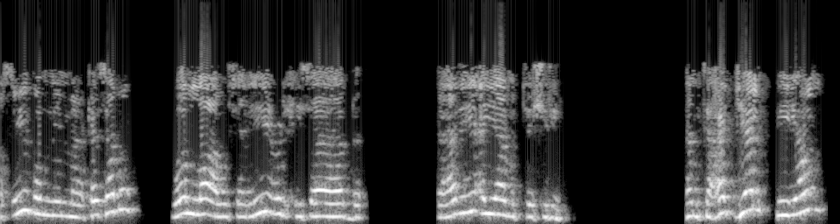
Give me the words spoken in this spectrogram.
نصيب مما كسبوا والله سريع الحساب. فهذه أيام التشريق. من تعجل في يوم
